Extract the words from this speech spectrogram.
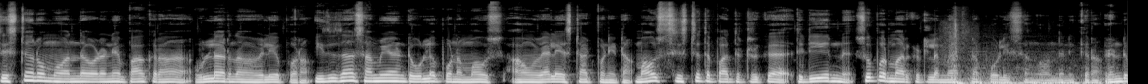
சிஸ்டர் ரூம் வந்த உடனே பாக்குறான் உள்ள இருந்தவன் வெளியே போறான். இதுதான் சமயம்ட்டு உள்ள போன மவுஸ் அவன் வேலையை ஸ்டார்ட் பண்ணிட்டான். மவுஸ் சிஸ்டத்தை பார்த்துட்டு இருக்க திடீர்னு சூப்பர் மார்க்கெட்ல மேட்ன போலீஸ் அங்க வந்து நிக்கிறான். ரெண்டு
